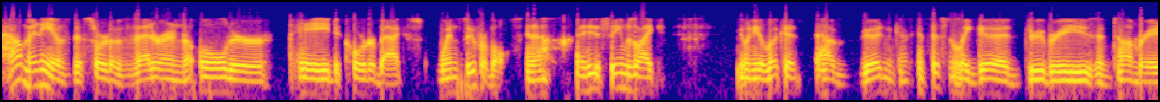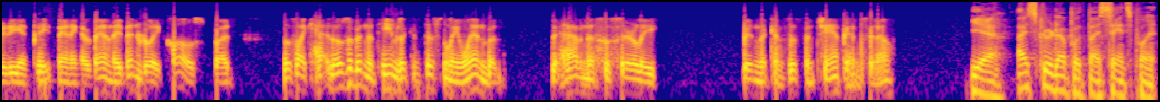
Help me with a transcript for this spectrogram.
how many of the sort of veteran, older, paid quarterbacks win Super Bowls? You know, it seems like when you look at how good and consistently good Drew Brees and Tom Brady and Peyton Manning have been, they've been really close. But those like those have been the teams that consistently win, but they haven't necessarily been the consistent champions. You know. Yeah, I screwed up with my Saints point.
